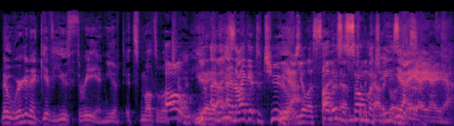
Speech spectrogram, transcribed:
No, we're gonna give you three, and you have it's multiple Oh, choice. you- Yeah, and, yeah. and I get to choose. Yeah. You'll assign oh, this them is so much categories. easier. yeah, yeah, yeah, yeah.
